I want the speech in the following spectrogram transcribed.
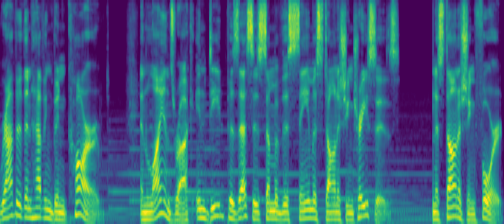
rather than having been carved, and Lion's Rock indeed possesses some of this same astonishing traces. An astonishing fort,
